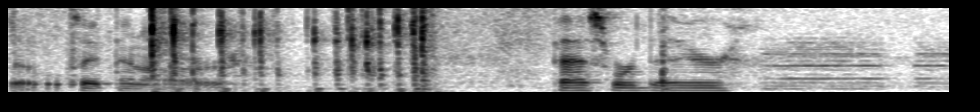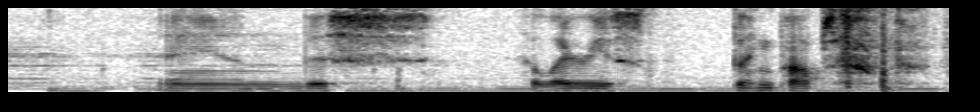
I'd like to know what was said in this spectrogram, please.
So we'll type in our password there. And this hilarious thing pops up.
